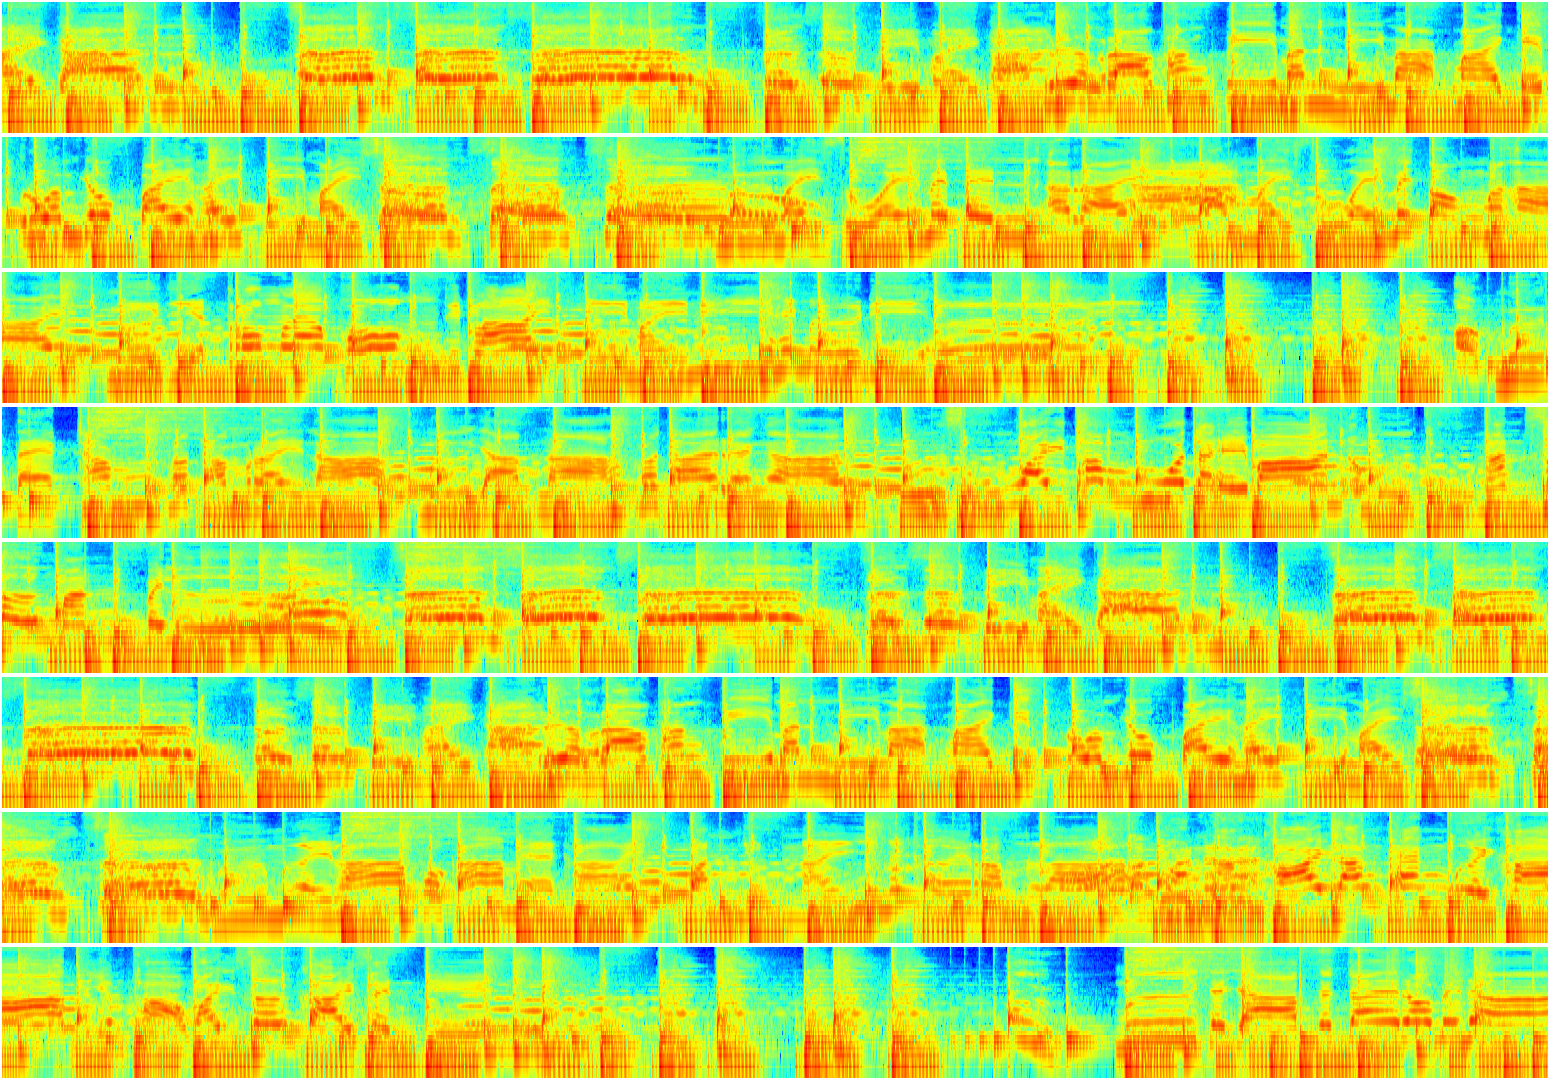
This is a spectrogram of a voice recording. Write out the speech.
ม่กันเสริงเสริงเสริงเสริงเสริงปีใหม่กันเรื่องราวทั้งปีมันมีมากมายเก็บรวมยกไปให้ปีใหม่เสริงเสริงเสริงมือไม่สวยไม่เป็นอะไรทำไม่สวยไม่ต้องมาอาย มือเหยียดตรงแล้วคงที่ปลายปีใหม่นี้ให้มือดีเอ่ยมือแตกช้ำเพราะทำไรนา มือหยาบหนาเพราะใช้แรงงาน มือสูงไว้ทำหัวใจบาน มากมายเก็บรวมยกไปให้ปีใหม่เสริงเสริงเสริงมือเมื่อยล้าพ่อค้าแม่ขาย วันหยุดไหนไม่เคยรำลาวันนั่งขายลังแทงเมื่อยขาเตรียมผ่าไว้เสริงขายเส้นเอ็นมือจะหยาบแต่ใจเราไม่ได้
